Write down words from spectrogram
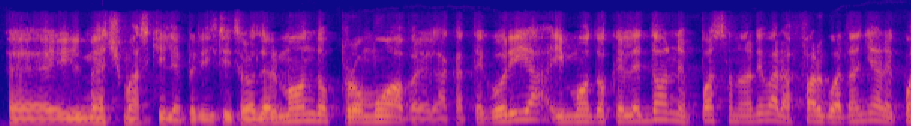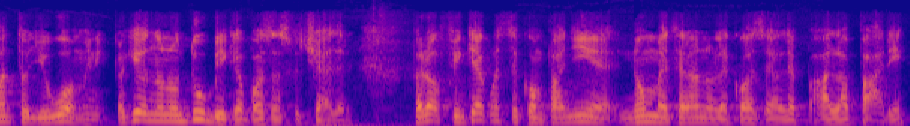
eh, il match maschile per il titolo del mondo, promuovere la categoria in modo che le donne possano arrivare a far guadagnare quanto gli uomini, perché io non ho dubbi che possa succedere, però finché queste compagnie non metteranno le cose alle- alla pari,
